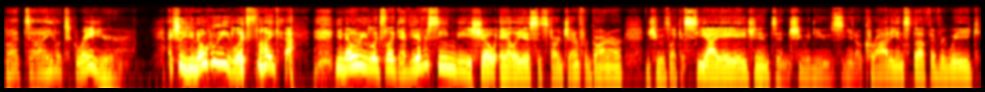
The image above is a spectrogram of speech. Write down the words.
but uh, he looks great here. Actually, you know who he looks like? You know who he looks like? Have you ever seen the show Alias? It starred Jennifer Garner, and she was like a CIA agent, and she would use, you know, karate and stuff every week,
